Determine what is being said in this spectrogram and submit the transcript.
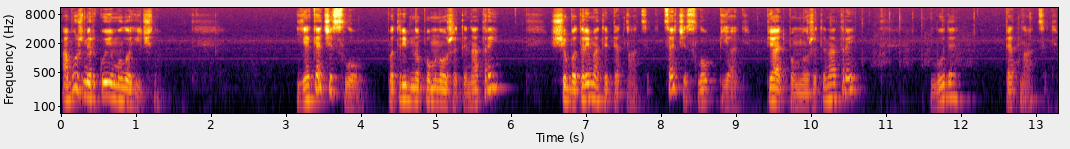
Або ж міркуємо логічно. Яке число потрібно помножити на 3, щоб отримати 15? Це число 5. 5 помножити на 3 буде 15.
